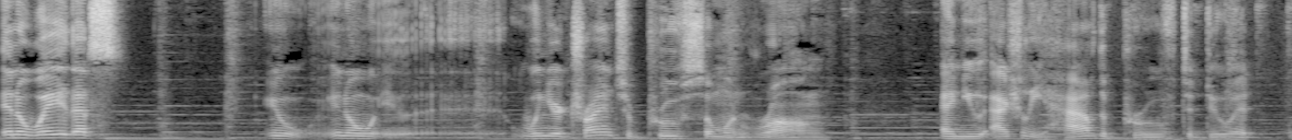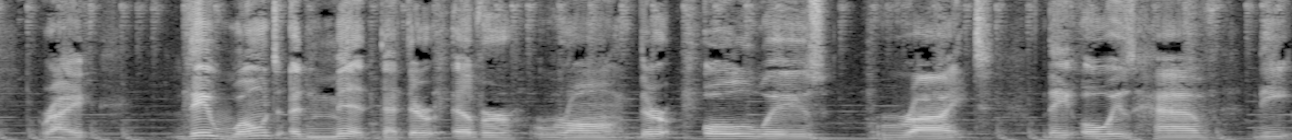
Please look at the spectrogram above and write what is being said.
in a way that's you you know when you're trying to prove someone wrong and you actually have the proof to do it, right? They won't admit that they're ever wrong. They're always right. They always have the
